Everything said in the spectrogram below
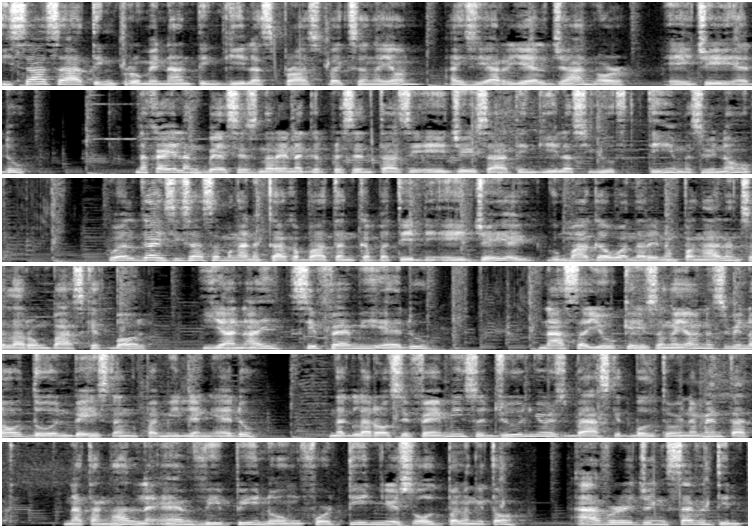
Isa sa ating prominenteng Gilas prospects sa ngayon ay si Ariel Jan or AJ Edu. Nakailang beses na rin nagrepresenta si AJ sa ating Gilas youth team as we know. Well guys, isa sa mga nagkakabatang kapatid ni AJ ay gumagawa na rin ng pangalan sa larong basketball. Yan ay si Femi Edu. Nasa UK sa ngayon as we know doon based ang pamilyang Edu. Naglaro si Femi sa Juniors Basketball Tournament at natanghal na MVP noong 14 years old pa lang ito averaging 17.6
